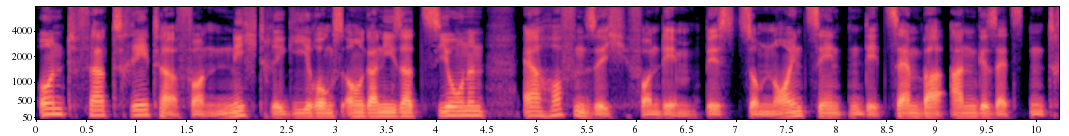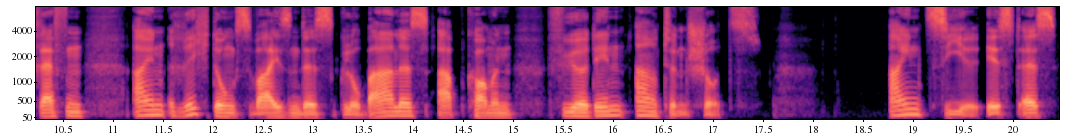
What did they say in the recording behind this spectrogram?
und Vertreter von Nichtregierungsorganisationen erhoffen sich von dem bis zum 19. Dezember angesetzten Treffen ein richtungsweisendes globales Abkommen für den Artenschutz. Ein Ziel ist es,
